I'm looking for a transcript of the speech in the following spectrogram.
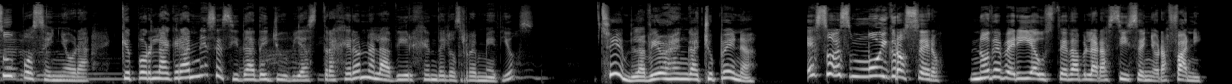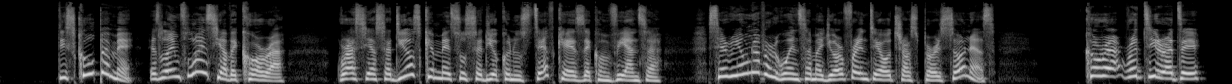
¿Supo, señora, que por la gran necesidad de lluvias trajeron a la Virgen de los Remedios? Sí, la Virgen Gachupena. Eso es muy grosero. No debería usted hablar así, señora Fanny. Discúlpeme, es la influencia de Cora. Gracias a Dios que me sucedió con usted, que es de confianza. Sería una vergüenza mayor frente a otras personas. Cora, retírate.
